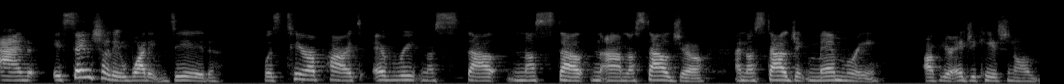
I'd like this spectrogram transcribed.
and essentially, what it did was tear apart every nostal- nostal- um, nostalgia and nostalgic memory of your educational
